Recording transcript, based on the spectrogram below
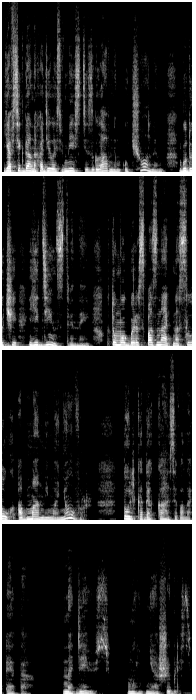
я всегда находилась вместе с главным ученым, будучи единственной, кто мог бы распознать на слух обманный маневр, только доказывало это. Надеюсь, мы не ошиблись.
